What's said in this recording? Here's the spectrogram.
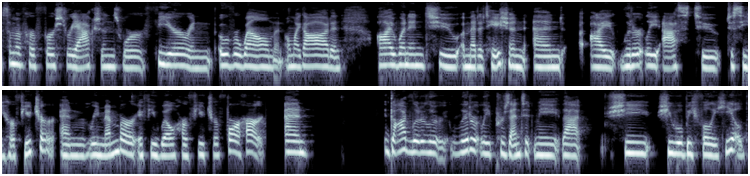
some of her first reactions were fear and overwhelm and, oh my God. And I went into a meditation and I literally asked to, to see her future and remember, if you will, her future for her. And God literally, literally presented me that she she will be fully healed.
